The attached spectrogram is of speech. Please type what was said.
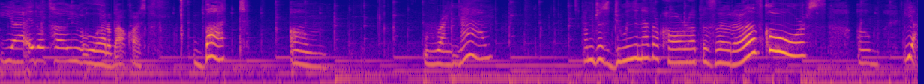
Yeah, it'll tell you a lot about cars. But, um, right now, I'm just doing another car episode, of course. Um, yeah,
